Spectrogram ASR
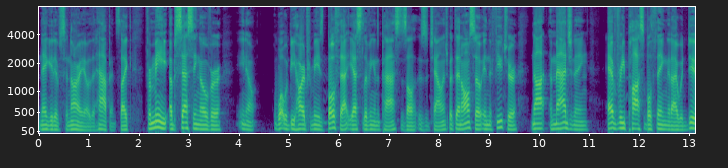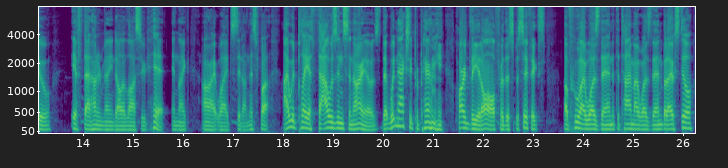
negative scenario that happens. Like for me, obsessing over, you know, what would be hard for me is both that, yes, living in the past is all is a challenge, but then also in the future, not imagining every possible thing that I would do if that hundred million dollar lawsuit hit. And like, all right, well, I'd sit on this spot. I would play a thousand scenarios that wouldn't actually prepare me hardly at all for the specifics of who I was then at the time I was then, but I still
